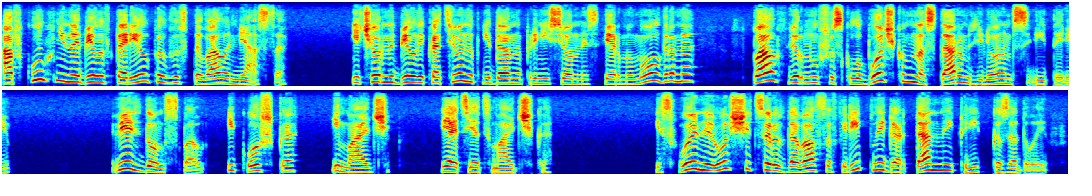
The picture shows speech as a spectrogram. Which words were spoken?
а в кухне на белых тарелках застывало мясо. И черно-белый котенок, недавно принесенный с фермы Молдрана спал, свернувшись клубочком на старом зеленом свитере. Весь дом спал, и кошка, и мальчик, и отец мальчика — и с хвойной рощицы раздавался хриплый гортанный крик Казадоев.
